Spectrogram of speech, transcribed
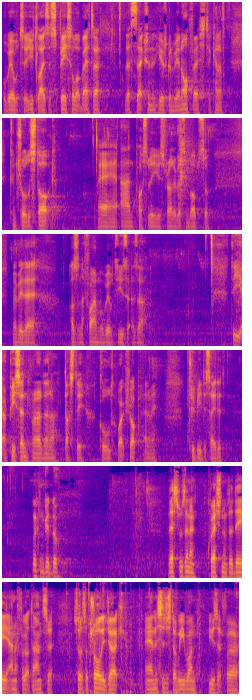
We'll be able to utilise the space a lot better. This section in here is going to be an office to kind of control the stock uh, and possibly use for other bits and bobs. So maybe the us on the farm will be able to use it as a to eat our piece in rather than a dusty, cold workshop. Anyway, to be decided. Looking good though. This was in a question of the day and I forgot to answer it. So it's a trolley jack and this is just a wee one. Use it for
